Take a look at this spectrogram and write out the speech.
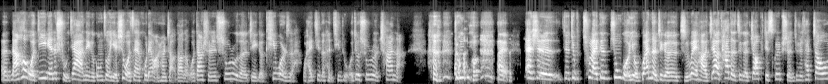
呃，然后我第一年的暑假那个工作也是我在互联网上找到的。我当时输入的这个 keywords 我还记得很清楚，我就输入了 China，中 国，哎，但是就就出来跟中国有关的这个职位哈，只要他的这个 job description 就是他招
